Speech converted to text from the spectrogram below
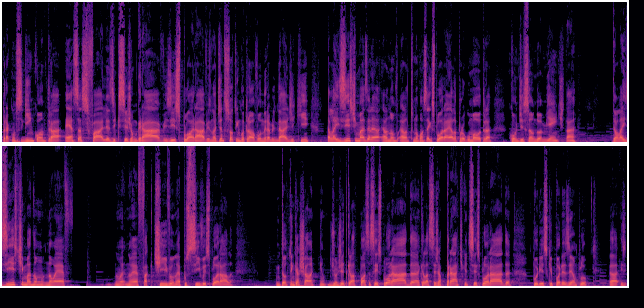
para conseguir encontrar essas falhas e que sejam graves e exploráveis. Não adianta só tu encontrar uma vulnerabilidade que ela existe, mas ela, ela não, ela, tu não consegue explorar ela por alguma outra condição do ambiente, tá? Então ela existe, mas não, não, é, não, é, não é factível, não é possível explorá-la. Então tem que achar de um jeito que ela possa ser explorada, que ela seja prática de ser explorada. Por isso que, por exemplo, uh,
